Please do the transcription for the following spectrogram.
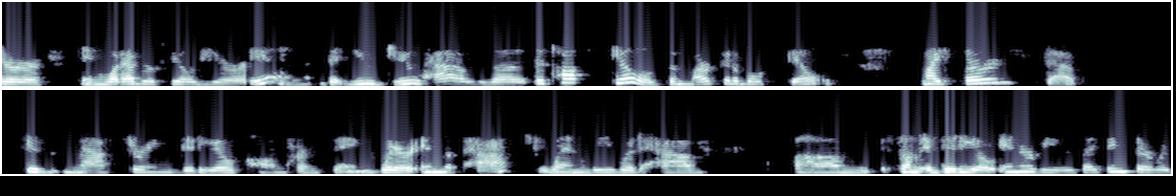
sure in whatever field you're in that you do have the, the top skills, the marketable skills. My third step is mastering video conferencing, where in the past, when we would have um, some video interviews, I think there was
